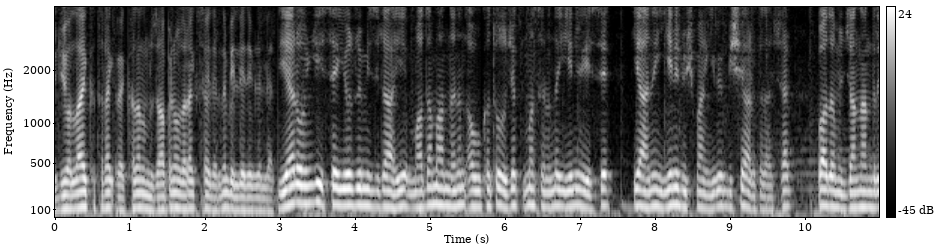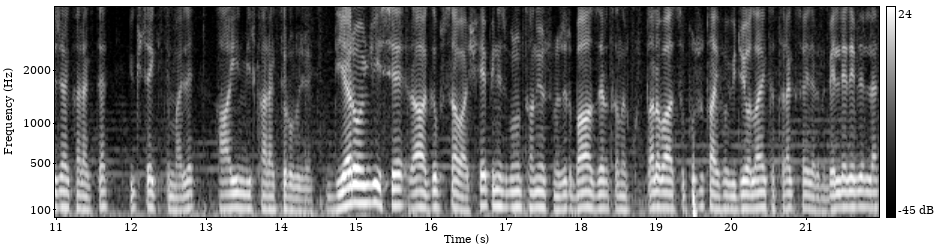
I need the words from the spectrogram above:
Videoya like atarak ve kanalımıza abone olarak sayılarını belli edebilirler. Diğer oyuncu ise Yozu Mizrahi, Madame Anna'nın avukatı olacak masanın da yeni üyesi yani yeni düşman gibi bir şey arkadaşlar. Bu adamın canlandıracağı karakter yüksek ihtimalle hain bir karakter olacak. Diğer oyuncu ise Ragıp Savaş. Hepiniz bunu tanıyorsunuzdur. Bazıları tanır. Kurtlar Vadisi Pusu Tayfa videoya like atarak sayılarını belli edebilirler.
